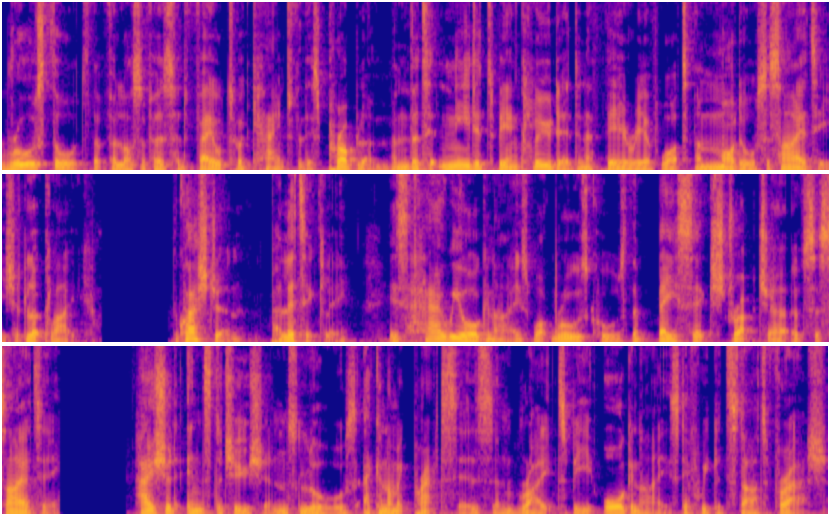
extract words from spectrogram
Rawls thought that philosophers had failed to account for this problem and that it needed to be included in a theory of what a model society should look like. The question, politically, is how we organise what Rawls calls the basic structure of society. How should institutions, laws, economic practices and rights be organised if we could start afresh?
